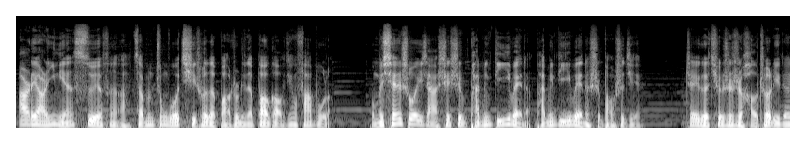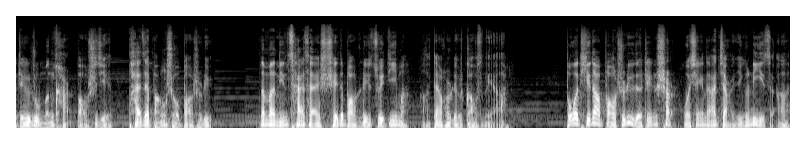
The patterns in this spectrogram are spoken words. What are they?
二零二一年四月份啊，咱们中国汽车的保值率的报告已经发布了。我们先说一下谁是排名第一位的，排名第一位呢是保时捷，这个确实是豪车里的这个入门槛，保时捷排在榜首保值率。那么您猜猜谁的保值率最低嘛？啊，待会儿就告诉你啊。不过提到保值率的这个事儿，我先给大家讲一个例子啊。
